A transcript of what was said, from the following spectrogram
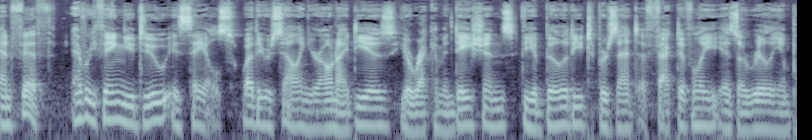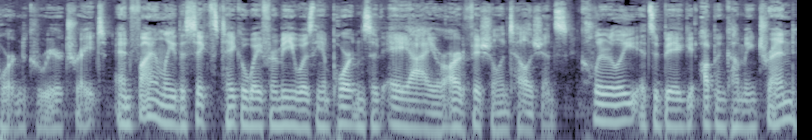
And fifth, everything you do is sales. Whether you're selling your own ideas, your recommendations, the ability to present effectively is a really important career trait. And finally, the sixth takeaway for me was the importance of AI or artificial intelligence. Clearly, it's a big up and coming trend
